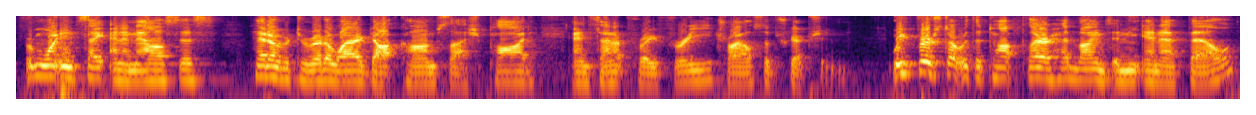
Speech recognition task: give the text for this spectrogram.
For more insight and analysis, head over to rotowire.com slash pod and sign up for a free trial subscription. We first start with the top player headlines in the NFL.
